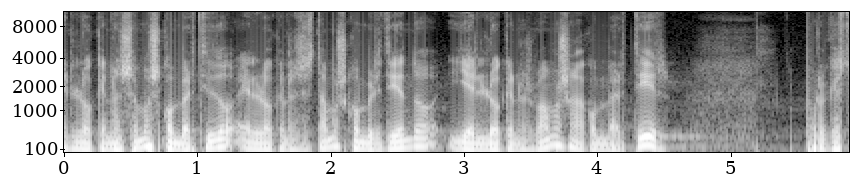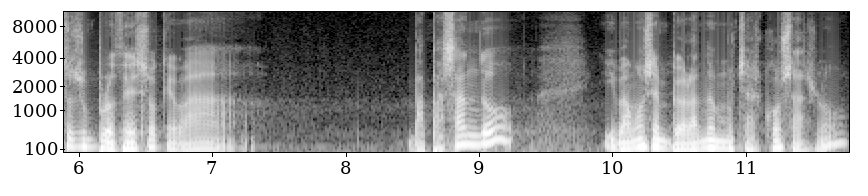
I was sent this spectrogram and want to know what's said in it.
en lo que nos hemos convertido, en lo que nos estamos convirtiendo y en lo que nos vamos a convertir. Porque esto es un proceso que va, va pasando y vamos empeorando en muchas cosas, ¿no?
